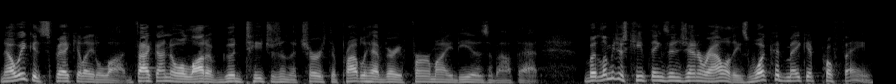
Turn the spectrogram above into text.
Now, we could speculate a lot. In fact, I know a lot of good teachers in the church that probably have very firm ideas about that. But let me just keep things in generalities. What could make it profane?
